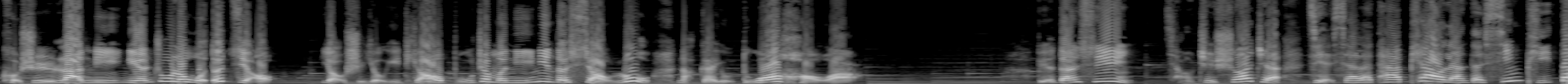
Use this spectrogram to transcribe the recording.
可是烂泥粘住了我的脚。要是有一条不这么泥泞的小路，那该有多好啊！”别担心，乔治说着，解下了他漂亮的新皮带。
